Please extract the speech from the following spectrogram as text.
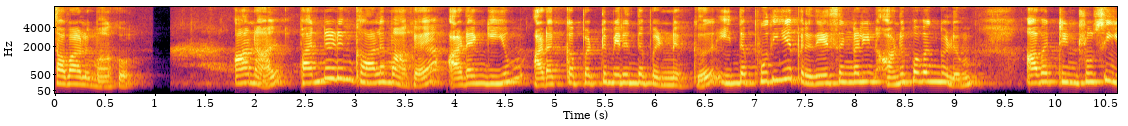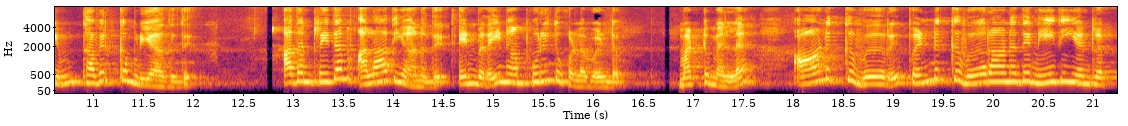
சவாலுமாகும். ஆனால் பன்னெடுங்காலமாக அடங்கியும் அடக்கப்பட்டும் இருந்த பெண்ணுக்கு இந்த புதிய பிரதேசங்களின் அனுபவங்களும் அவற்றின் ருசியும் தவிர்க்க முடியாதது. அதன் ரிதம் அலாதியானது என்பதை நாம் புரிந்து கொள்ள வேண்டும். மட்டுமல்ல ஆணுக்கு வேறு பெண்ணுக்கு வேறானது நீதி என்ற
